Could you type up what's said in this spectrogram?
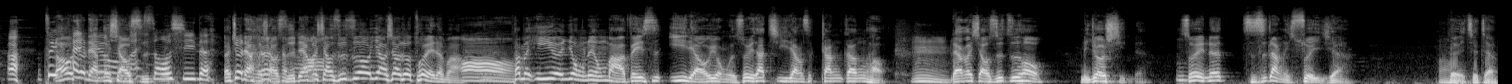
然后就两个小时熟悉的，呃，就两个小时，两个小时之后药效就退了嘛。哦，他们医院用那种吗啡是医疗用的，所以它剂量是刚刚好。嗯，两个小时之后你就醒了，所以呢，只是让你睡一下。哦对，就这样。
